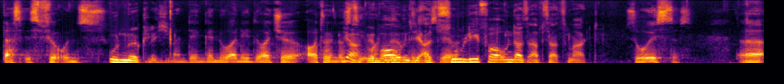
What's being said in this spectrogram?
das ist für uns unmöglich. Man denke nur an die deutsche Autoindustrie. Ja, wir brauchen sie als Zulieferer und als Absatzmarkt. So ist es. Äh,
